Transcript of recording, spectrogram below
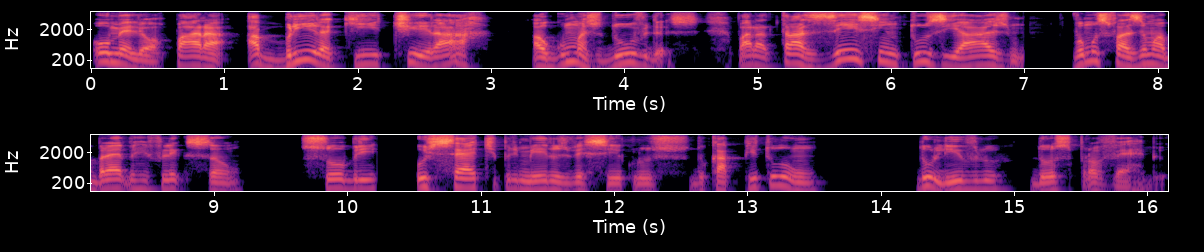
ou melhor, para abrir aqui, tirar algumas dúvidas, para trazer esse entusiasmo, vamos fazer uma breve reflexão sobre os sete primeiros versículos do capítulo 1 do livro dos Provérbios.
